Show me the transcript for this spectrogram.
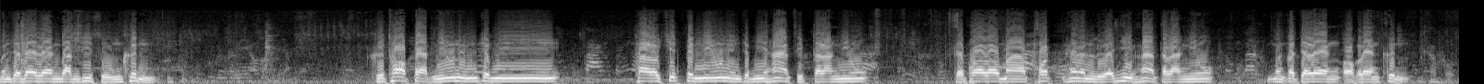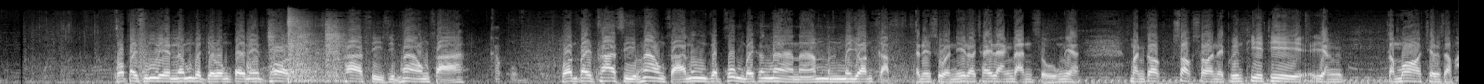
มันจะได้แรงดันที่สูงขึ้น คือท่อแปดนิ้วเนี่ยมันจะมี ถ้าเราคิดเป็นนิ้วเนี่ยมันจะมีห้าสิบตารางนิ้ว แต่พอเรามาทดให้มันเหลือยี่ห้าตารางนิ้ว มันก็จะแรงออกแรงขึ้นพอไปถึงเลนแล้วมันก็จะลงไปในท่อท่าสี่สิบห้าองศาครับผม พอไปท่าสี่ห้าองศานี่มันจะพุ่งไปข้างหน้าน้ำมันไม่ย้อนกลับ แต่ในส่วนนี้เราใช้แรงดันสูงเนี่ยมันก็ซอกซอนในพื้นที่ที่อย่างตะหม้อเชิงสะพ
